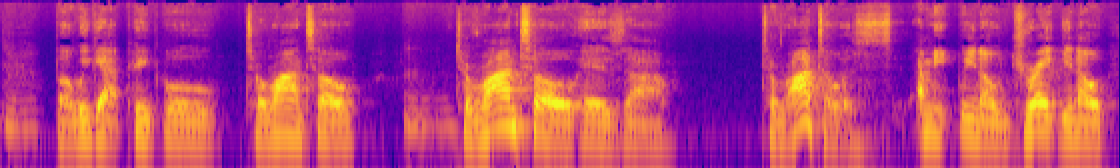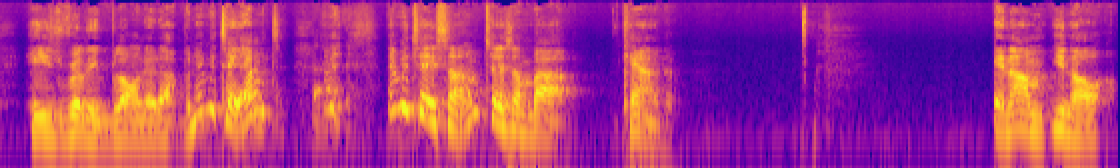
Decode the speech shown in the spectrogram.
Mm-hmm. but we got people Toronto. Toronto is uh, Toronto is. I mean, you know, Drake. You know, he's really blown it up. But let me tell you, let me, let me, let me tell you something. Let me tell you something about Canada. And I'm, you know,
